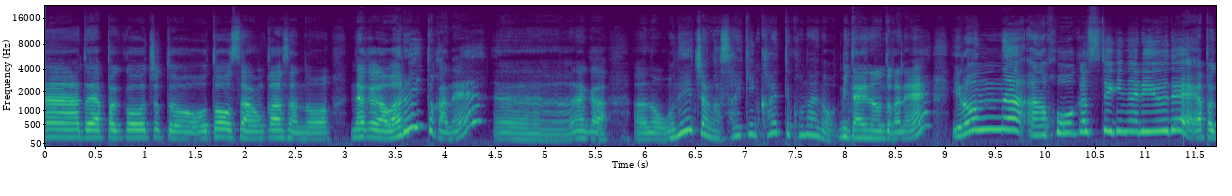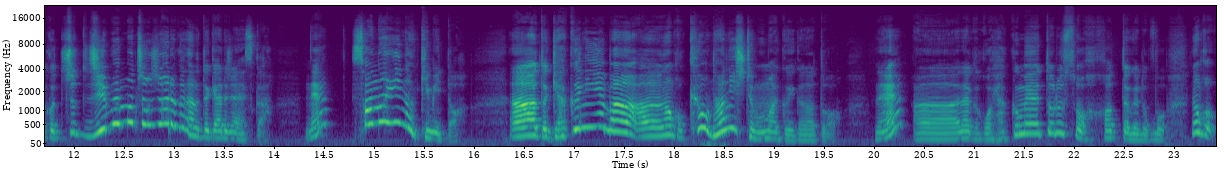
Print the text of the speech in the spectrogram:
ああとやっぱこうちょっとお父さんお母さんの仲が悪いとかね。うん。なんかあのお姉ちゃんが最近帰ってこないの。みたいなのとかね。いろんなあの包括的な理由でやっぱりこうちょっと自分も調子悪くなる時あるじゃないですか。ね？その日の君と。ああと逆に言えばあなんか今日何してもうまくいくなと。ね？あーなんかこう 100m 走測ったけどこうなんか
